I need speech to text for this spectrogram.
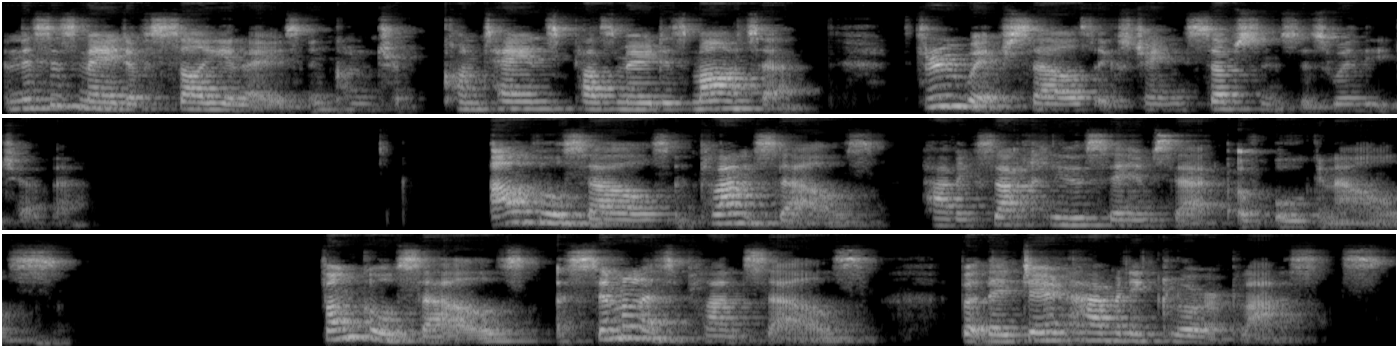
And this is made of cellulose and contains plasmodesmata, through which cells exchange substances with each other. Algal cells and plant cells have exactly the same set of organelles. Fungal cells are similar to plant cells, but they don't have any chloroplasts,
